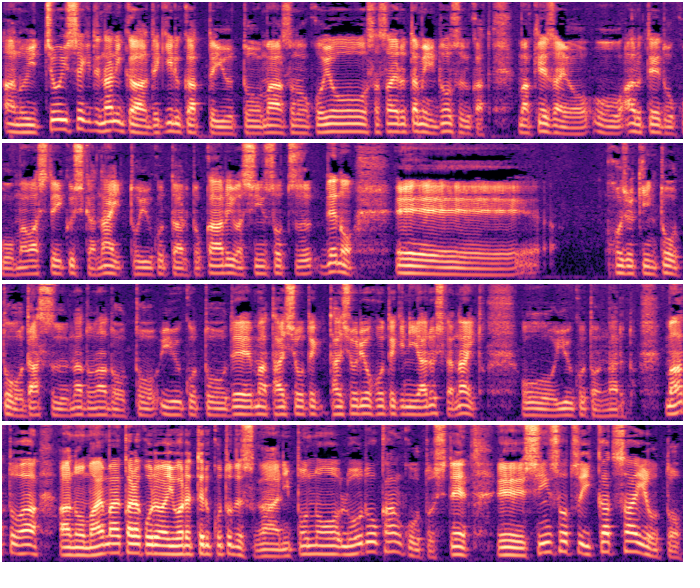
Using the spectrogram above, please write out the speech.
あの一朝一夕で何かできるかっていうと、まあ、その雇用を支えるためにどうするかと、まあ、経済をある程度こう回していくしかないということであるとかあるいは新卒での、えー補助金等々を出すなどなどということで、まあ、対照的対症療法的にやるしかないということになると、まあ、あとはあの前々からこれは言われていることですが日本の労働観光として、えー、新卒一括採用と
